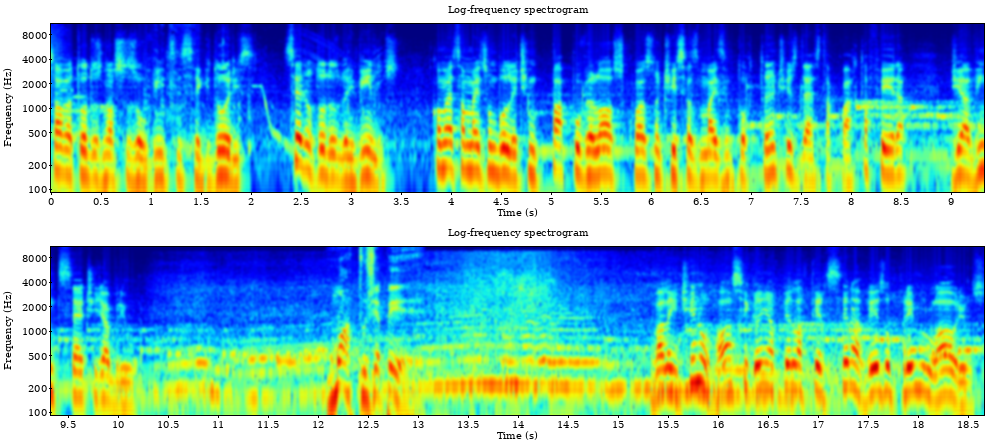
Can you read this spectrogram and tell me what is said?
salve a todos os nossos ouvintes e seguidores. Sejam todos bem-vindos. Começa mais um boletim Papo Veloz com as notícias mais importantes desta quarta-feira, dia 27 de abril. MotoGP. Valentino Rossi ganha pela terceira vez o prêmio Laureus,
